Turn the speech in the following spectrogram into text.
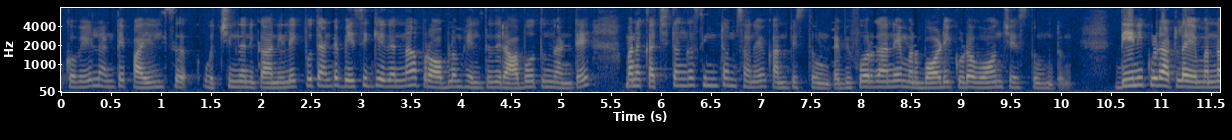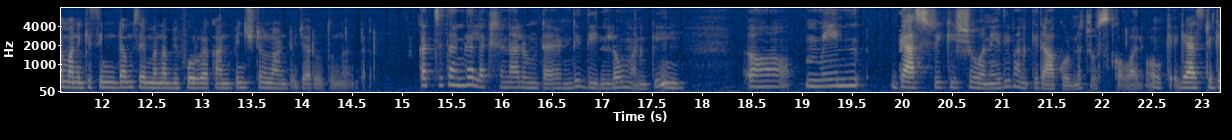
ఒకవేళ అంటే పైల్స్ వచ్చిందని కానీ లేకపోతే అంటే బేసిక్గా ఏదైనా ప్రాబ్లం హెల్త్ది రాబోతుందంటే మనకు ఖచ్చితంగా సిమ్టమ్స్ అనేవి కనిపిస్తూ ఉంటాయి. బిఫోర్గానే మన బాడీ కూడా వార్న్ చేస్తూ ఉంటుంది. దీనికి కూడా అట్లా ఏమన్నా మనకి సిమ్టమ్స్ ఏమన్నా బిఫోర్గా కనిపించడం లాంటివి జరుగుతుందంటారు? ఖచ్చితంగా లక్షణాలు ఉంటాయండి దీనిలో మనకి. మెయిన్ గ్యాస్ట్రిక్ ఇష్యూ అనేది మనకి రాకుండా చూసుకోవాలి. Okay gastric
